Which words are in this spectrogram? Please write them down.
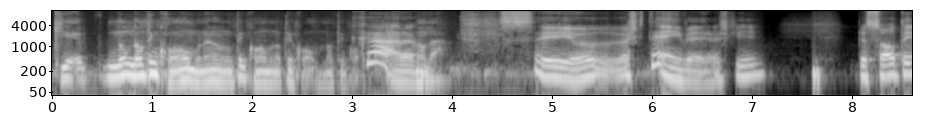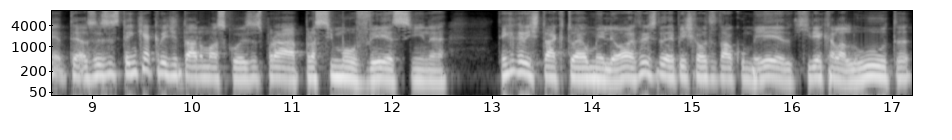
que não, não tem como, não, não tem como, não tem como, não tem como. Cara, não dá. Sei, eu, eu acho que tem, velho. Acho que o pessoal tem, tem, às vezes tem que acreditar em umas coisas para se mover assim, né? Tem que acreditar que tu é o melhor, acreditar de repente que a outra tava com medo, que queria aquela luta,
